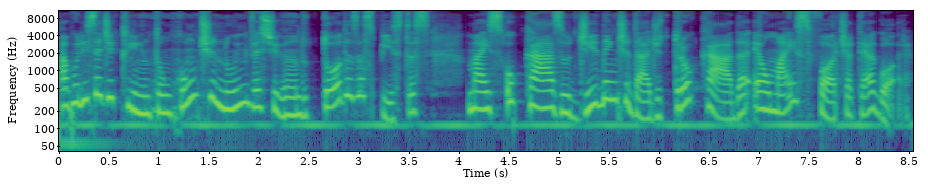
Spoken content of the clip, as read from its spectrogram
A polícia de Clinton continua investigando todas as pistas, mas o caso de identidade trocada é o mais forte até agora.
